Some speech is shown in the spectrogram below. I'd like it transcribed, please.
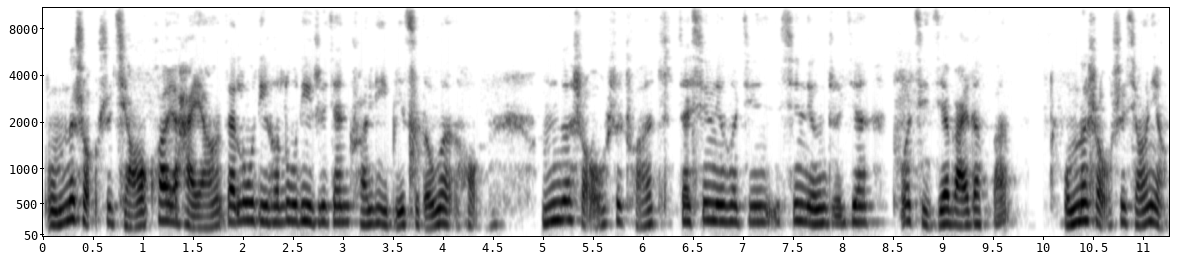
我们的手是桥，跨越海洋，在陆地和陆地之间传递彼此的问候。我们的手是船，在心灵和心心灵之间托起洁白的帆；我们的手是小鸟，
